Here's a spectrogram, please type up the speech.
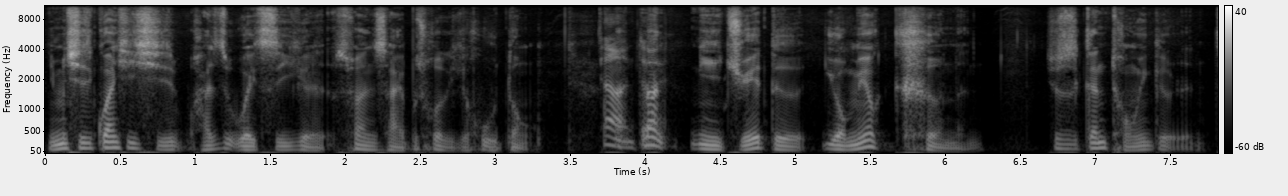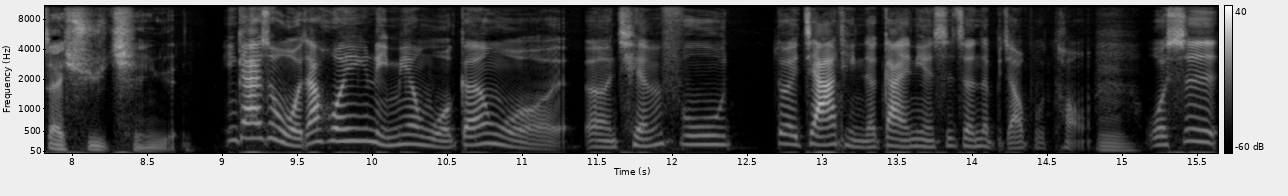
你们其实关系其实还是维持一个算是还不错的一个互动。嗯，那，你觉得有没有可能，就是跟同一个人再续前缘？应该是我在婚姻里面，我跟我呃前夫对家庭的概念是真的比较不同。嗯我是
